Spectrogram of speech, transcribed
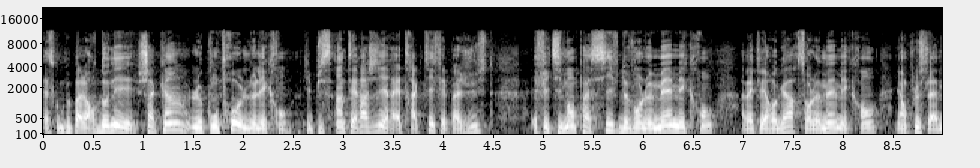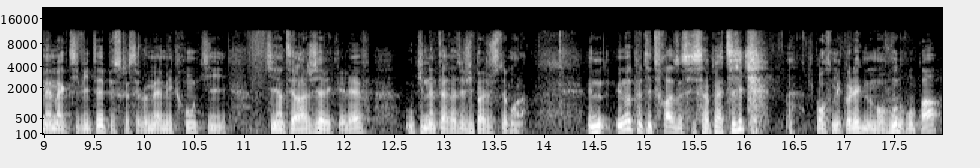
est-ce qu'on ne peut pas leur donner chacun le contrôle de l'écran, qu'ils puissent interagir, être actifs et pas juste effectivement passifs devant le même écran, avec les regards sur le même écran, et en plus la même activité, puisque c'est le même écran qui, qui interagit avec l'élève ou qui n'interagit pas justement là. Une, autre petite phrase aussi sympathique, je pense que mes collègues ne m'en voudront pas,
